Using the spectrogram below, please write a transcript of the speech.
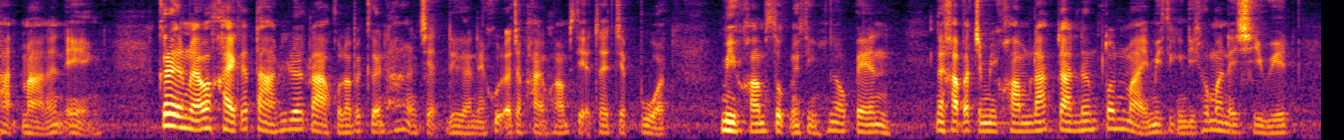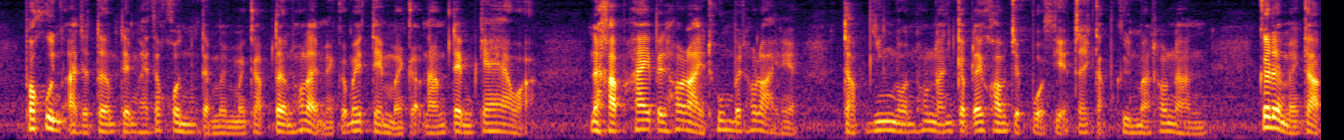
ผ่านมานั่นเอง ก็เลยทำนายว่าใครก็ตามที่เลิกราคุณแล้วไปเกิน5้าถึงเเดือนเนี่ยคุณอาจจะผ่านความเสียใจเจ็บปวด มีความสุขในสิ่งที่เราเป็นนะครับอาจจะมีความรักการเริ่มต้นใหม่มีสิ่งดีเข้ามาในชีวิต เพราะคุณอาจจะเติมเต็มใครสักคนแต่มันเหมือนกับเติมเท่าไหร่มันก็ไม่เต็มเหมือนกับน้ำเต็มแก้วอะ นะครับให้ไปเท่าไหร่ทุ่มไปเท่าไหร่เนี่ยกลับยิ่งล้นเท่านั้นกลับได้ความเจ็บปวดเสียใจกลับคืนมาเท่านั้น ก็เลยเหมือนกับ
